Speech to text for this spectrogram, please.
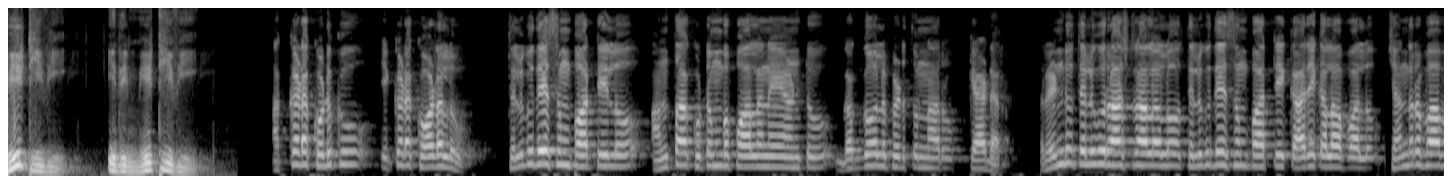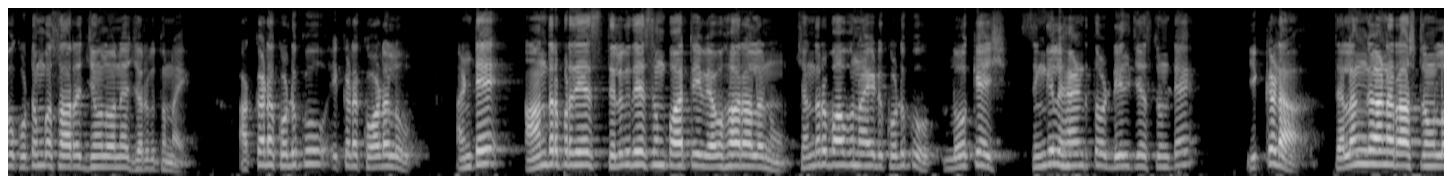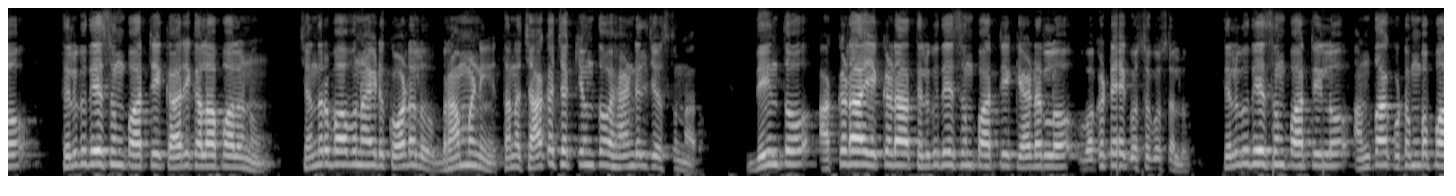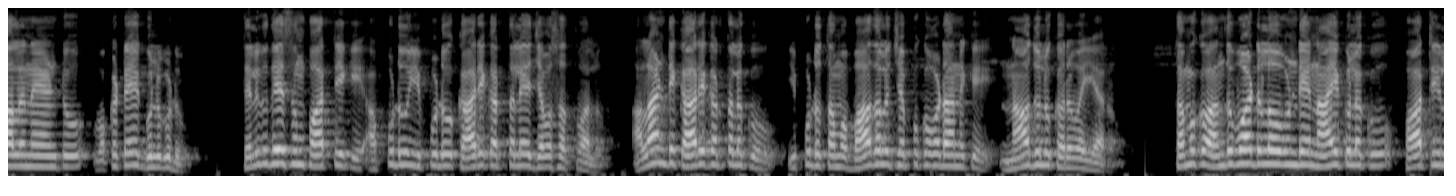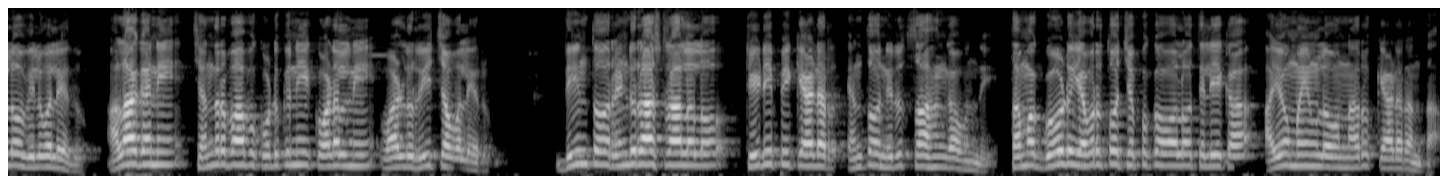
BTV ఇది మీ TV. అక్కడ కొడుకు ఇక్కడ కోడలు తెలుగుదేశం పార్టీలో అంతా కుటుంబ పాలనే అంటూ గగ్గోలు పెడుతున్నారు క్యాడర్. రెండు తెలుగు రాష్ట్రాలలో తెలుగుదేశం పార్టీ కార్యకలాపాలు చంద్రబాబు కుటుంబ సారథ్యంలోనే జరుగుతున్నాయి. అక్కడ కొడుకు ఇక్కడ కోడలు అంటే ఆంధ్రప్రదేశ్ తెలుగుదేశం పార్టీ వ్యవహారాలను చంద్రబాబు నాయుడు కొడుకు లోకేష్ సింగిల్ హ్యాండ్తో డీల్ చేస్తుంటే ఇక్కడ తెలంగాణ రాష్ట్రంలో తెలుగుదేశం పార్టీ కార్యకలాపాలను చంద్రబాబు నాయుడు కోడలు బ్రాహ్మణి తన చాకచక్యంతో హ్యాండిల్ చేస్తున్నారు. దీంతో అక్కడ ఇక్కడ తెలుగుదేశం పార్టీ కేడర్లో ఒకటే గుసగుసలు. తెలుగుదేశం పార్టీలో అంతా కుటుంబ పాలనే అంటూ ఒకటే గులుగుడు. తెలుగుదేశం పార్టీకి అప్పుడు ఇప్పుడు కార్యకర్తలే జవసత్వాలు. అలాంటి కార్యకర్తలకు ఇప్పుడు తమ బాధలు చెప్పుకోవడానికి నాదులు కరువయ్యారు. తమకు అందుబాటులో ఉండే నాయకులకు పార్టీలో విలువ లేదు. అలాగని చంద్రబాబు కొడుకుని కోడల్ని వాళ్ళు రీచ్ అవ్వలేరు. దీంతో రెండు రాష్ట్రాలలో టీడీపీ క్యాడర్ ఎంతో నిరుత్సాహంగా ఉంది. తమ గోడు ఎవరితో చెప్పుకోవాలో తెలియక అయోమయంలో ఉన్నారు క్యాడర్ అంతా.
